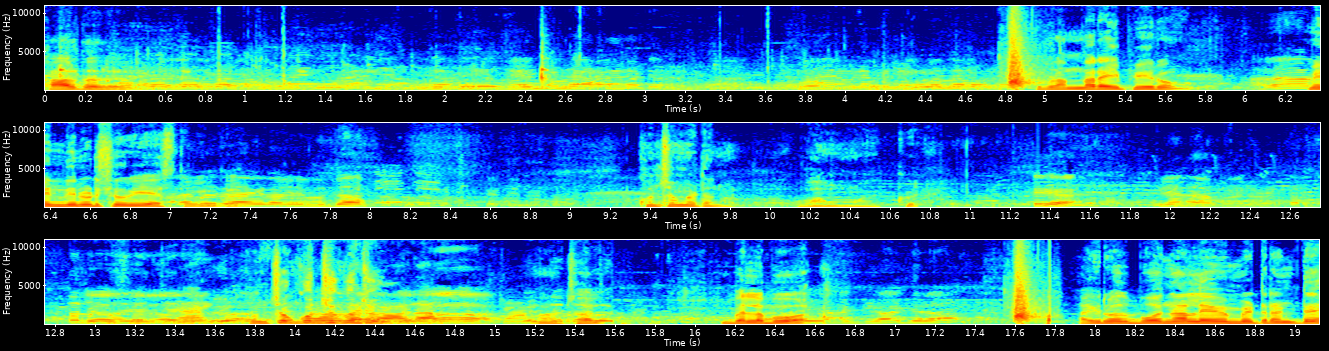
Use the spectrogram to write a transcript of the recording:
కాలుతుంది. అది ఇప్పుడు అందరు అయిపోయారు. మేము తినుడు షూరు చేస్తాం ఇంకా. కొంచెం పెట్టను. వామ్మో ఎక్కువ. కొంచెం కొంచెం కొంచెం. ఆ, చాలు. బెల్లబువ్వ. ఈరోజు భోజనాలు ఏమేమి పెట్టారంటే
